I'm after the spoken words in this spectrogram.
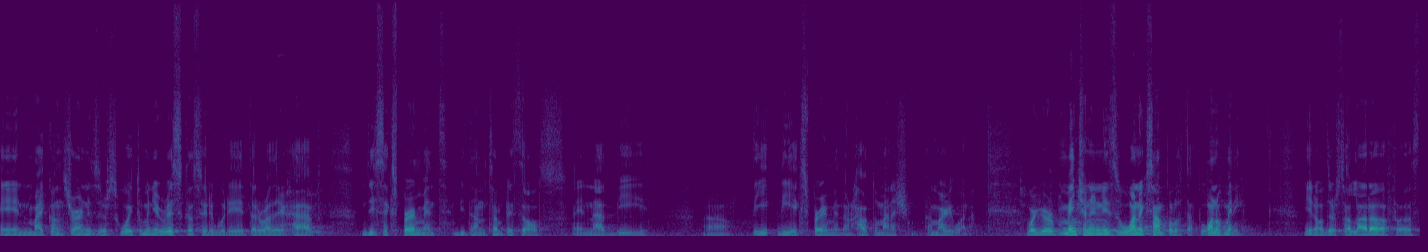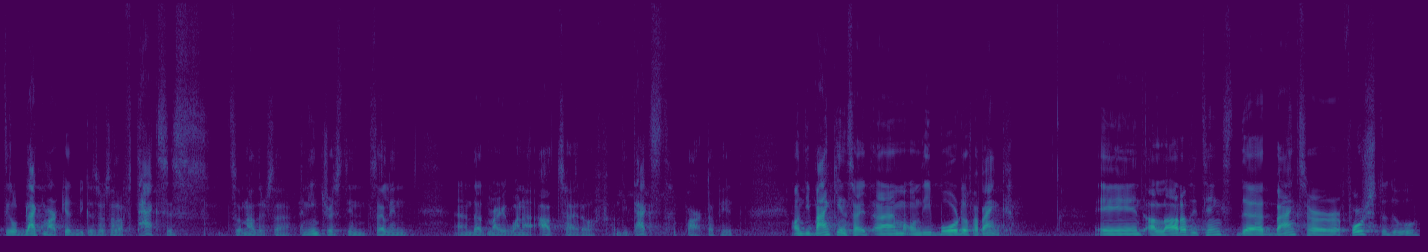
And my concern is there's way too many risks associated with it. I'd rather have this experiment be done someplace else and not be uh, the, the experiment on how to manage marijuana. What you're mentioning is one example of that, one of many. You know, there's a lot of uh, still black market because there's a lot of taxes. So now there's a, an interest in selling uh, that marijuana outside of the taxed part of it. On the banking side, I'm on the board of a bank. And a lot of the things that banks are forced to do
